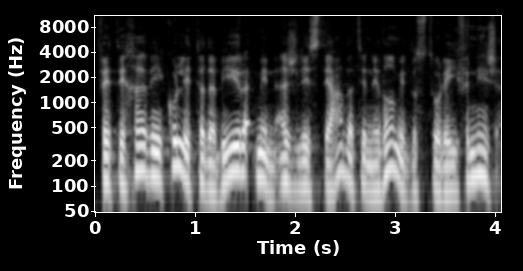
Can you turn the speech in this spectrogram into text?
في اتخاذ كل التدابير من أجل استعادة النظام الدستوري في النيجر.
